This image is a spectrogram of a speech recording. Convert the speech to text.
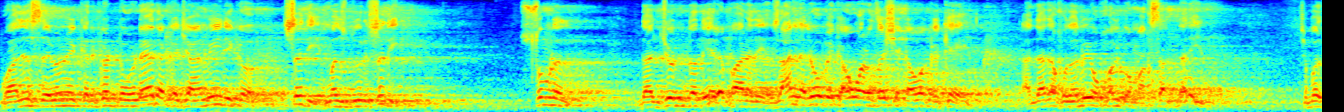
والد صاحب مې کرکټ ډوډۍ ده که جامې دي که څه دي مزدور څه دي څومره دا جون د دې لپاره دی ځان له لوبې کا ورزش کا وککې دا د خدای یو خلکو مقصد نه دی چې بس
